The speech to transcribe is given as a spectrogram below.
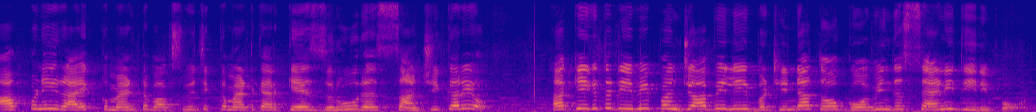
ਆਪਣੀ رائے ਕਮੈਂਟ ਬਾਕਸ ਵਿੱਚ ਕਮੈਂਟ ਕਰਕੇ ਜ਼ਰੂਰ ਸਾਂਝੀ ਕਰਿਓ ਹਕੀਕਤ ਟੀਵੀ ਪੰਜਾਬੀ ਲਈ ਬਠਿੰਡਾ ਤੋਂ ਗੋਬਿੰਦ ਸੈਣੀ ਦੀ ਰਿਪੋਰਟ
